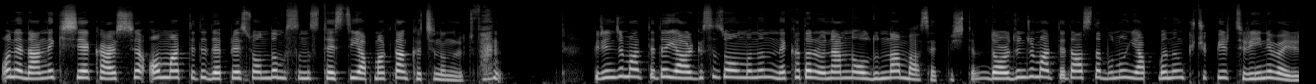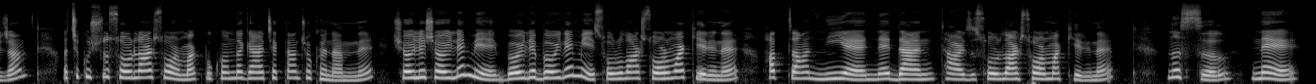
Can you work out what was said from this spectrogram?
O nedenle kişiye karşı 10 maddede depresyonda mısınız testi yapmaktan kaçının lütfen. Birinci maddede yargısız olmanın ne kadar önemli olduğundan bahsetmiştim. Dördüncü maddede aslında bunu yapmanın küçük bir triğini vereceğim. Açık uçlu sorular sormak bu konuda gerçekten çok önemli. Şöyle şöyle mi, böyle böyle mi sorular sormak yerine hatta niye, neden tarzı sorular sormak yerine nasıl, ne,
